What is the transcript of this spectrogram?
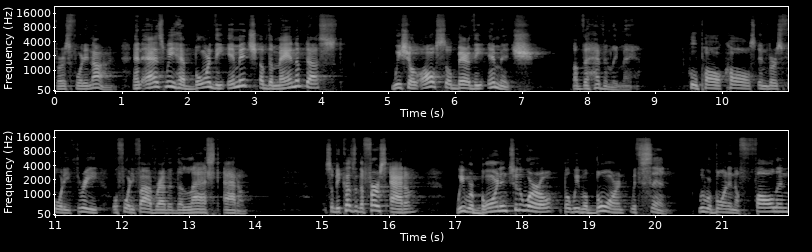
Verse 49. And as we have borne the image of the man of dust, we shall also bear the image of the heavenly man, who Paul calls in verse 43 or 45 rather, the last Adam. So, because of the first Adam, we were born into the world, but we were born with sin. We were born in a fallen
